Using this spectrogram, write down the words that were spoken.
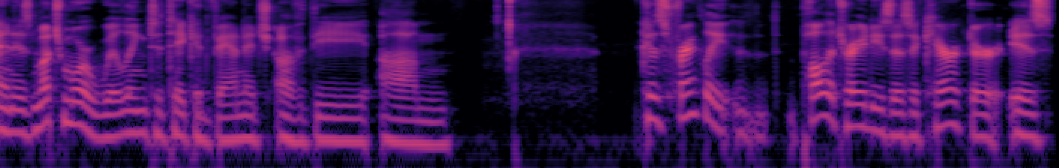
and is much more willing to take advantage of the. Um, because frankly, Paul Atreides as a character is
